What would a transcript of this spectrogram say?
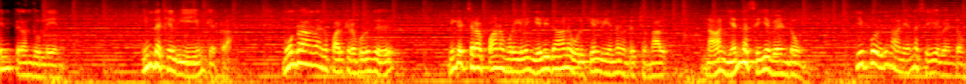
ஏன் பிறந்துள்ளேன்? இந்த கேள்வியையும் கேட்கலாம். மூன்றாவதாக பார்க்கிற பொழுது மிகச்சிறப்பான முறையில் எளிதான ஒரு கேள்வி என்னவென்று சொன்னால் நான் என்ன செய்ய வேண்டும்? இப்பொழுது நான் என்ன செய்ய வேண்டும்?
